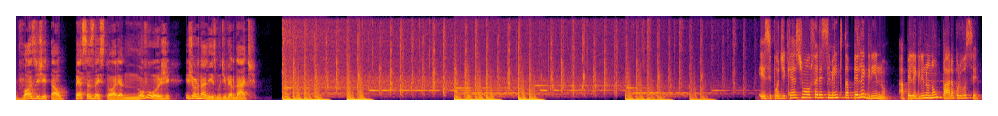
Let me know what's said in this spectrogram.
Voz Digital, Peças da História, Novo Hoje e Jornalismo de Verdade. Esse podcast é um oferecimento da Pelegrino. A Pelegrino não para por você.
